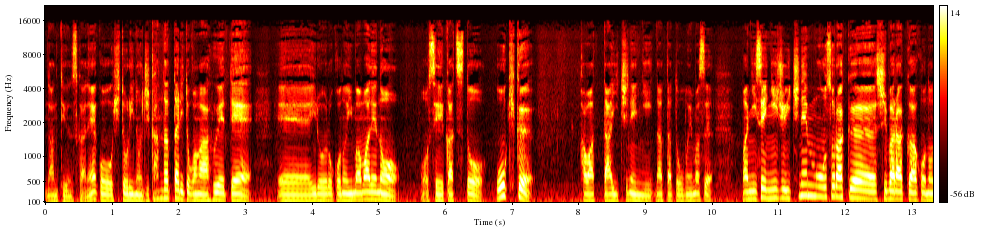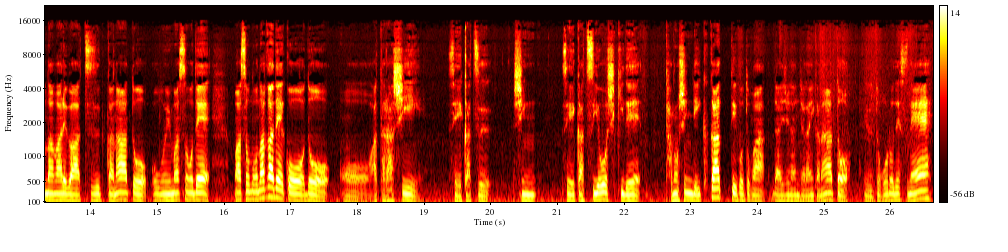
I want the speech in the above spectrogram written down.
なんていうんですかね、こう一人の時間だったりとかが増えて、えー、いろいろこの今までの生活と大きく変わった1年になったと思います。まあ、2021年もおそらくしばらくはこの流れは続くかなと思いますので、まあ、その中でこう、どう、新しい生活、新生活様式で楽しんでいくかっていうことが大事なんじゃないかなというところですね。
